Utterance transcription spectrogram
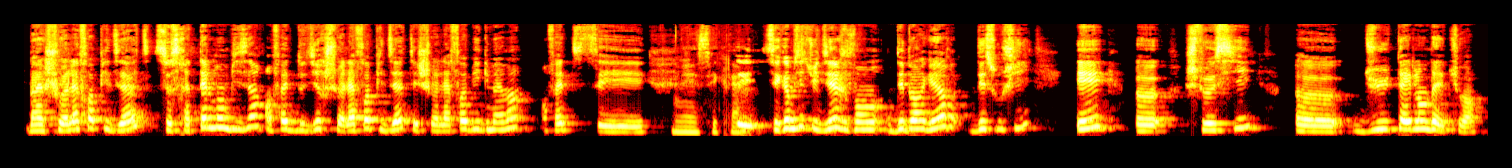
bah je suis à la fois Pizza Hut. Ce serait tellement bizarre en fait de dire je suis à la fois Pizza Hut et je suis à la fois Big Mama. En fait c'est c'est comme si tu disais je vends des burgers, des sushis et euh, je fais aussi euh, du thaïlandais, tu vois.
